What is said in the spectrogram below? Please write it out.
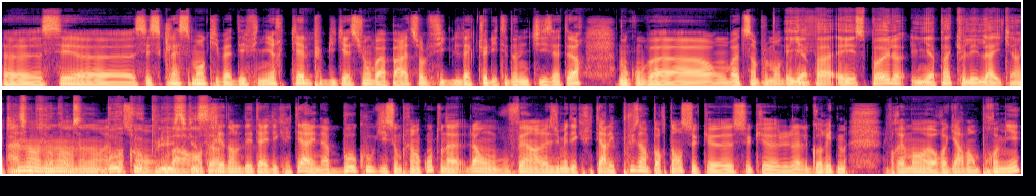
c'est c'est ce classement qui va définir définir quelle publication va apparaître sur le fil d'actualité d'un utilisateur. Donc on va, on va tout simplement. Et il y a pas et spoil, il n'y a pas que les likes hein, qui ah sont pris en compte. Non, beaucoup plus on va rentrer dans le détail des critères. Il y en a beaucoup qui sont pris en compte. On a là, on vous fait un résumé des critères les plus importants, ceux que ceux que l'algorithme vraiment euh, regarde en premier.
